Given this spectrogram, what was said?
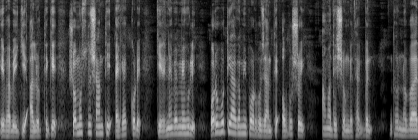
এভাবেই কি আলোর থেকে সমস্ত শান্তি এক এক করে কেড়ে নেবে মেহুলি। পরবর্তী আগামী পর্ব জানতে অবশ্যই আমাদের সঙ্গে থাকবেন। ধন্যবাদ।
